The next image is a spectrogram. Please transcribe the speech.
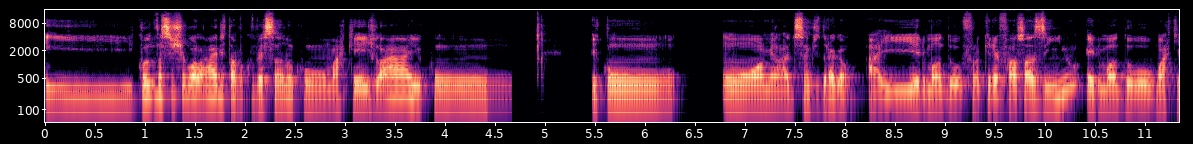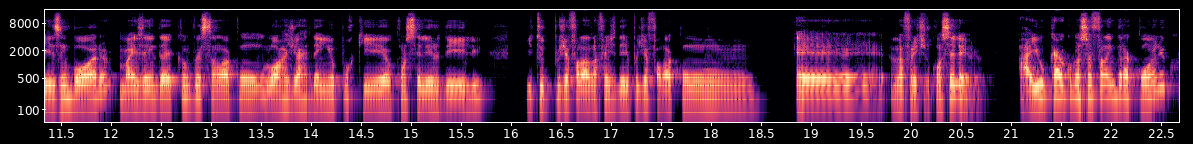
E quando você chegou lá, ele estava conversando com o Marquês lá e com e com um homem lá de sangue de dragão. Aí ele mandou, falou que queria falar sozinho, ele mandou o Marquês embora, mas ainda é conversando lá com o Lord Ardenho, porque é o conselheiro dele, e tudo que podia falar na frente dele podia falar com. É, na frente do conselheiro. Aí o Caio começou a falar em dracônico,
